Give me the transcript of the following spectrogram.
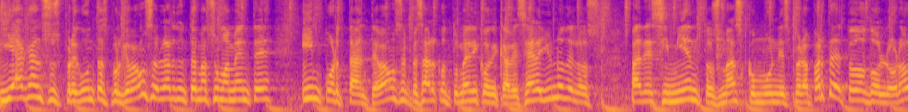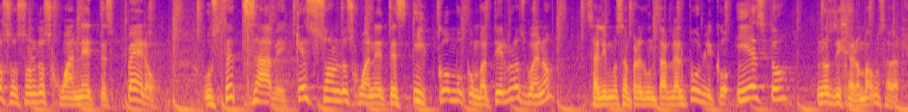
y hagan sus preguntas porque vamos a hablar de un tema sumamente importante. Vamos a empezar con tu médico de cabecera y uno de los padecimientos más comunes, pero aparte de todo dolorosos, son los juanetes. Pero, ¿usted sabe qué son los juanetes y cómo combatirlos? Bueno, salimos a preguntarle al público y esto nos dijeron. Vamos a verlo.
